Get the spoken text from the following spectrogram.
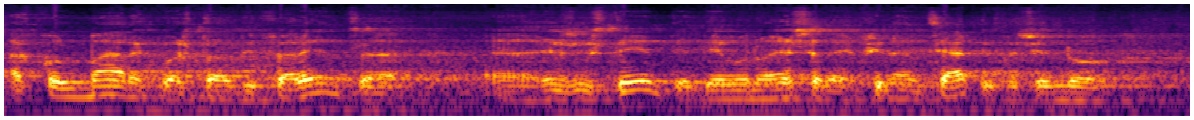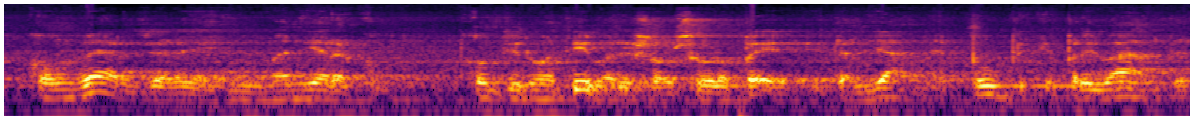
a colmare questa differenza eh, esistenti devono essere finanziati facendo convergere in maniera continuativa risorse europee, italiane, pubbliche, private,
